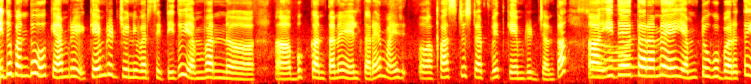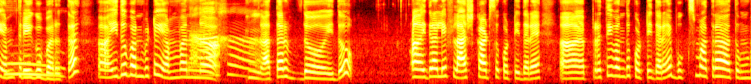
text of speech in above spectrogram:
ಇದು ಬಂದು ಕ್ಯಾಮ್ರಿ ಕೇಂಬ್ರಿಡ್ಜ್ ಯೂನಿವರ್ಸಿಟಿದು ಎಂ ಒನ್ ಬುಕ್ ಅಂತಲೇ ಹೇಳ್ತಾರೆ. My first step with Cambridge ಅಂತ. ಇದೇ ಥರನೇ ಎಂ ಟೂಗೂ ಬರುತ್ತೆ ಎಂ ತ್ರೀಗೂ ಬರುತ್ತೆ. ಇದು ಬಂದ್ಬಿಟ್ಟು ಎಂ ಒನ್ ಆ ಥರದ್ದು ಇದು. ಇದರಲ್ಲಿ ಫ್ಲ್ಯಾಶ್ ಕಾರ್ಡ್ಸು ಕೊಟ್ಟಿದ್ದಾರೆ. ಪ್ರತಿಯೊಂದು ಕೊಟ್ಟಿದ್ದಾರೆ. ಬುಕ್ಸ್ ಮಾತ್ರ ತುಂಬ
